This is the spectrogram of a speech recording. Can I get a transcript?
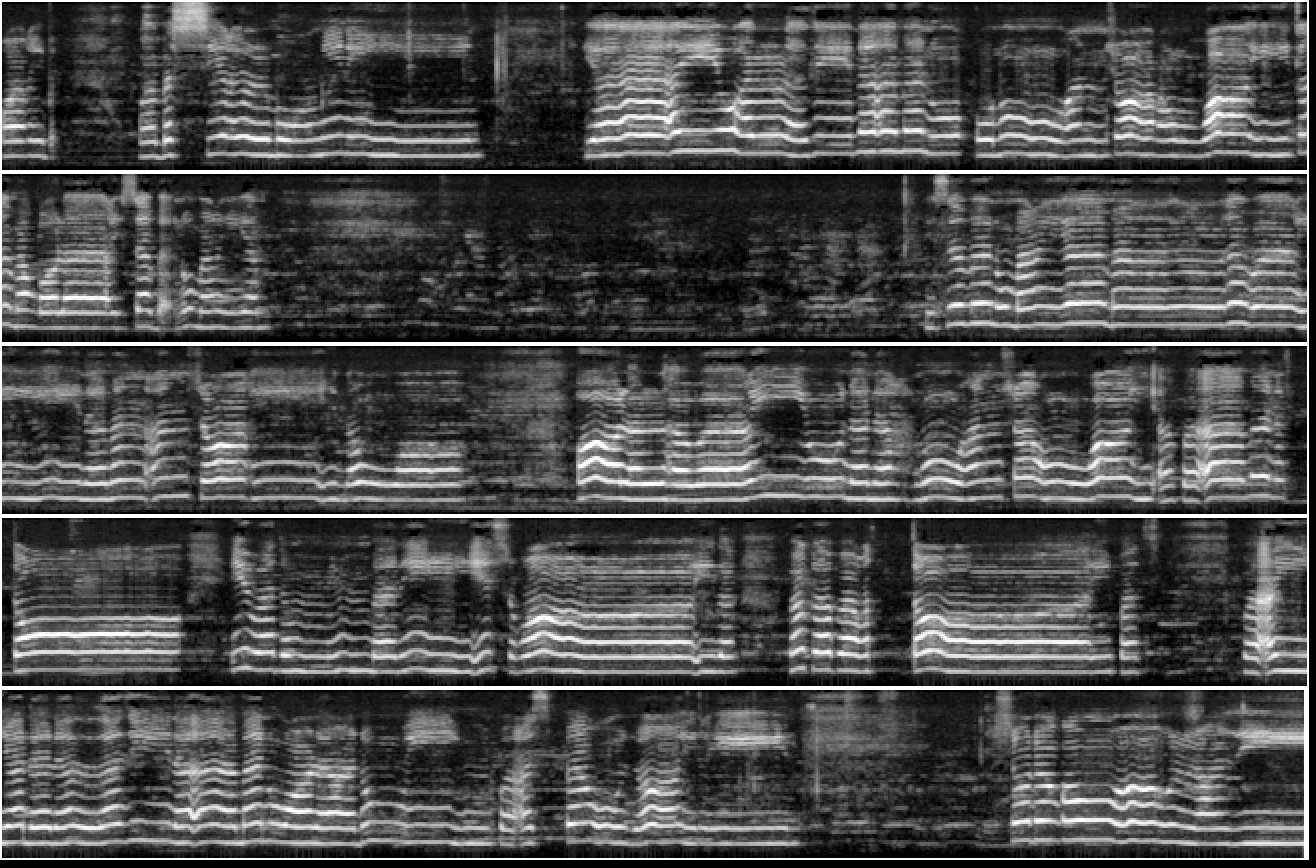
قريب. وبشر المؤمنين. يا أيها قال عيسى بن مريم. عيسى بن مريم. فكفرت طائفة فأيدنا الذين آمنوا على عدوهم فأصبحوا ظاهرين. صدق الله العظيم.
